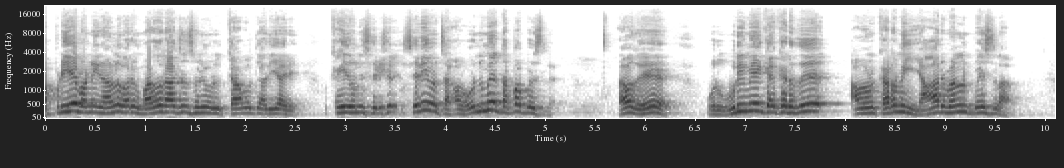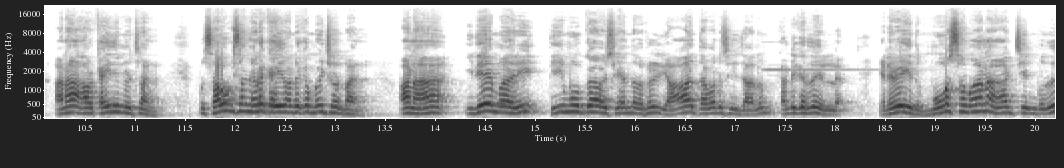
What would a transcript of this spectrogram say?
அப்படியே பண்ணினாலும் வரும். வரதராஜன் சொல்லி ஒரு காவல்துறை அதிகாரி கைது பண்ணி சரி சரி சரியாக வச்சாங்க. அவர் ஒன்றுமே தப்பாக பேசல. அதாவது ஒரு உரிமையை கேட்கறது அவன் கடமை யார் வேணாலும் பேசலாம். ஆனால் அவர் கைதுன்னு வச்சாங்க. இப்போ சவுக்கு சங்கரை கைது பண்ணுறதுக்கு முயற்சி பண்ணுறாங்க ஆனால் இதே மாதிரி திமுகவை சேர்ந்தவர்கள் யார் தவறு செஞ்சாலும் கண்டுக்கிறதே இல்லை. எனவே இது மோசமான ஆட்சி என்பது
